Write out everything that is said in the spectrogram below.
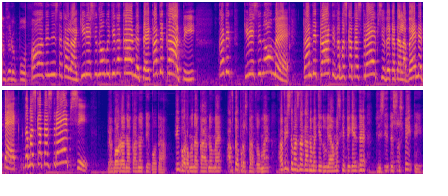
άνθρωπος. Α, δεν είστε καλά. Κύριε αστυνόμε, τι θα κάνετε, κάντε κάτι! Κάντε... Κύριε αστυνόμε, κάντε κάτι, θα μας καταστρέψει, δεν καταλαβαίνετε! Θα μας καταστρέψει! Δεν μπορώ να κάνω τίποτα. Τι μπορούμε να κάνουμε, αυτό προσπαθούμε. Αφήστε μας να κάνουμε τη δουλειά μας και πηγαίνετε, κλειστείτε στο σπίτι.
